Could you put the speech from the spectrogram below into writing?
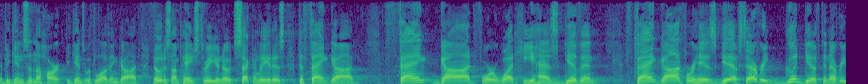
it begins in the heart, begins with loving God. Notice on page 3 your note secondly it is to thank God. Thank God for what he has given. Thank God for his gifts. Every good gift and every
